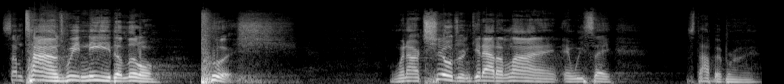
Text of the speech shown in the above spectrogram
Sometimes we need a little push. When our children get out of line and we say, Stop it, Brian.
